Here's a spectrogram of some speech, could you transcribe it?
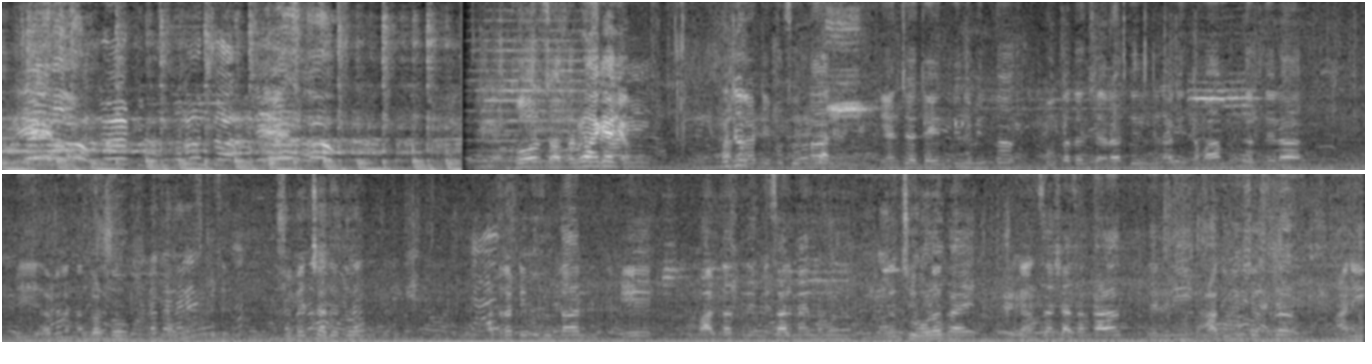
Hazrat Tipu Sultan Raja Gol Satan Raja म्हणजे हजरत टिपू सुलतान यांच्या जयंतीनिमित्त भोकरदन शहरातील आणि तमाम जनतेला मी अभिनंदन करतो. शुभेच्छा देतो. हजरत टिपू सुलतान हे भारतातले मिसाईलमॅन म्हणून त्यांची ओळख आहे त्यांचा शासन काळात त्यांनी आधुनिक शस्त्र आणि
